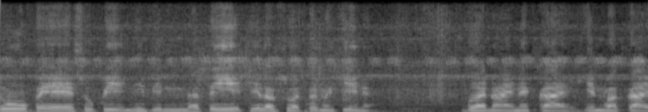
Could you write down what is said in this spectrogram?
รูเปสุปินิบินทติที่เราสวดไปเมื่อกี้เนี่ย เบื่อหน่ายในกาย เห็นว่ากาย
